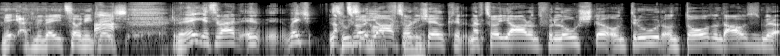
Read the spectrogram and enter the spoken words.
Nee, also wir wollen jetzt auch nicht, Ah, weißt, Nein, es wäre, weißt, nach Susi zwei Jahren, sorry Schelker, nach zwei Jahren und Verlusten und Trauer und Tod und alles, was wir,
